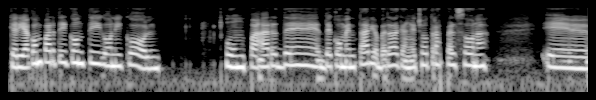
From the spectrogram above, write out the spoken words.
Quería compartir contigo, Nicole, un par de, de comentarios, ¿verdad?, que han hecho otras personas Eh,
